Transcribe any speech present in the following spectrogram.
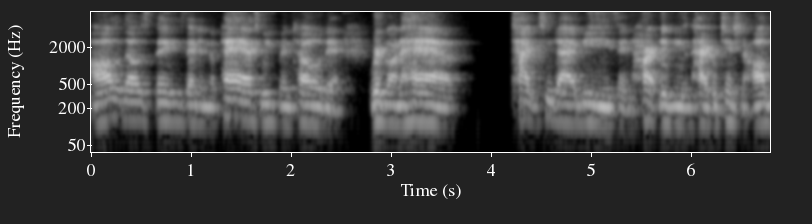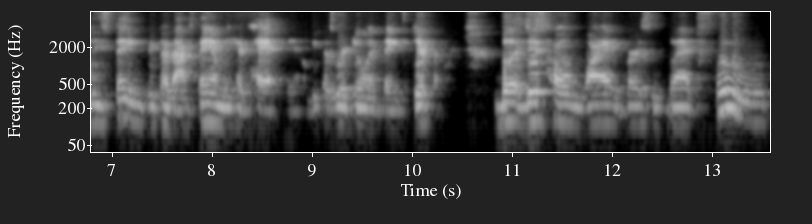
all of those things that in the past we've been told that we're going to have type 2 diabetes and heart disease and hypertension, all these things because our family has had them, because we're doing things differently. But this whole white versus black food,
